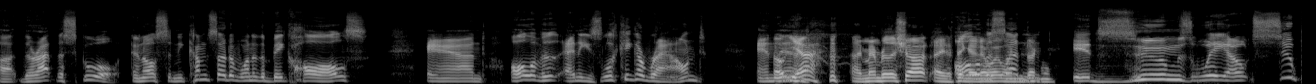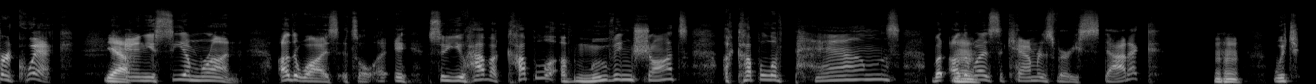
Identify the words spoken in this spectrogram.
Uh, they're at the school, and all of a sudden he comes out of one of the big halls, and all of it, and he's looking around, and Oh then yeah, I remember the shot. I think I know of what one. you're talking sudden it zooms way out super quick Yeah, and you see him run. Otherwise, it's all it, so you have a couple of moving shots, a couple of pans, but Mhm. otherwise the camera's very static, Mhm. which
